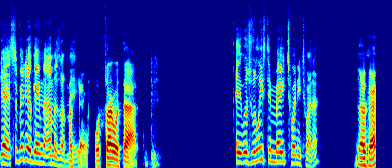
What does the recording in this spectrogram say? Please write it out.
Yeah, it's a video game that Amazon made. Okay, we'll start with that. It was released in May 2020 Okay.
